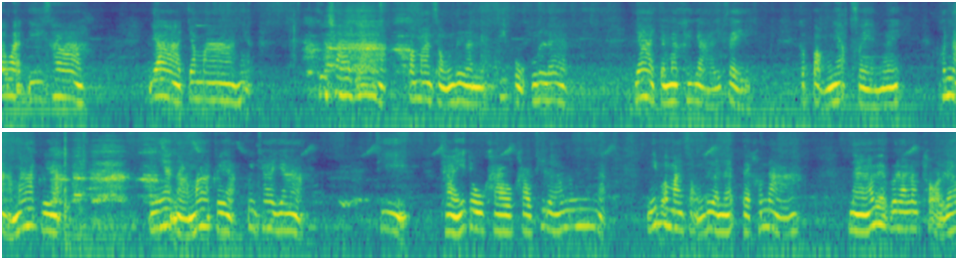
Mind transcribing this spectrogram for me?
สวัสดีค่ะ ย่าจะมาเนี่ยขึ้นชาย่าประมาณสองเดือนเนี่ยที่ปลูกรุ่นแรก ย่าจะมาขยายใส่กระป๋องเนี่ยแฝนไว้ เพราะหนามากเลยอะอันเนี้ยหนามากเลยอะขึ้นชาย่า ที่ถ่ายให้ดูคราวคราวที่แล้วนู่นอะ นี่ประมาณสองเดือนแล้วแต่เขาหนา หนาแบบเวลาเราถอนแล้ว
